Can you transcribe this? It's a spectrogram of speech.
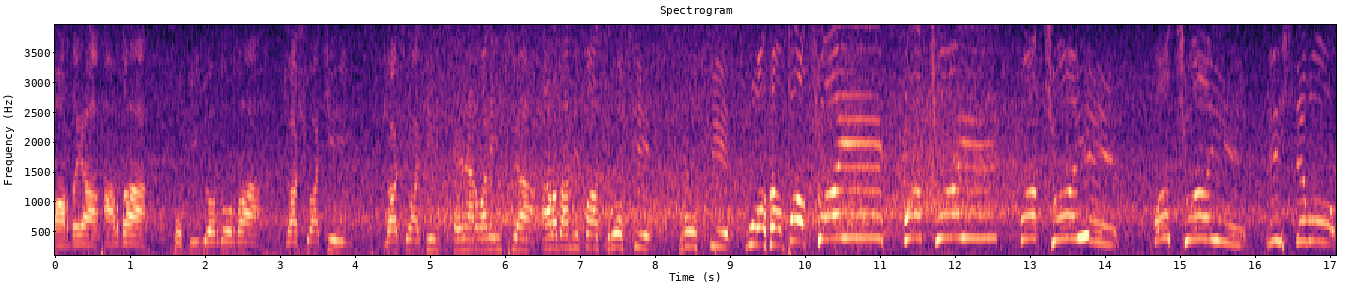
Arda'ya. Arda çok iyi gördü orada. Joshua King. Joshua King, Ener Valencia, aradan bir pas, Rossi, Rossi, muazzam, Batshuayi, Batshuayi, Batshuayi, Batshuayi, işte bu,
